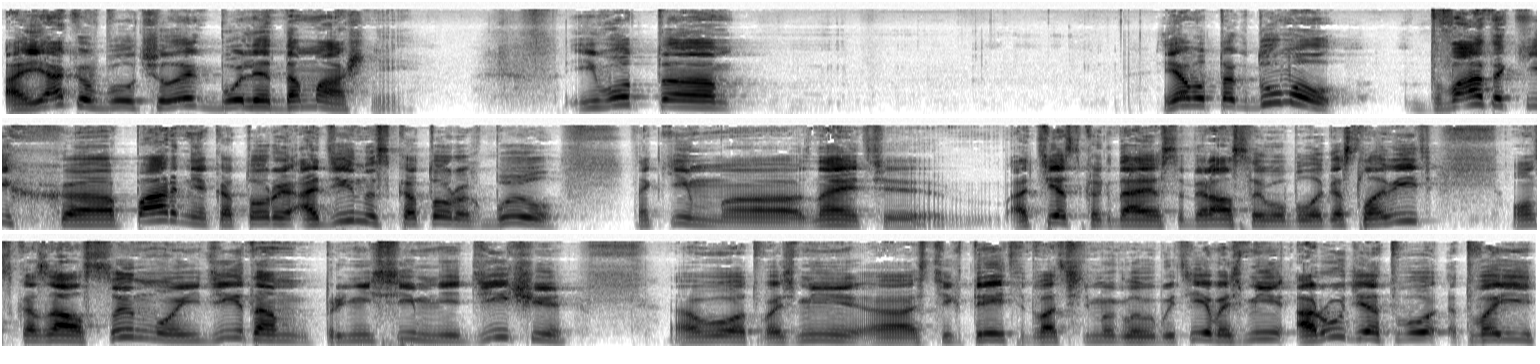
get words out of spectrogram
А Яков был человек более домашний. И вот э, я вот так думал, два таких э, парня, которые, один из которых был таким, э, знаете, отец, когда я собирался его благословить, он сказал, сын мой, иди там, принеси мне дичи, вот, возьми э, стих 3, 27 главы Бытия, возьми орудия твои,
